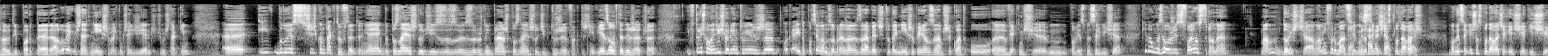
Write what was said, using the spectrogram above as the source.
Hollywood Reporter, albo w jakimś nawet mniejszym, w jakimś IGN czy czymś takim e, i budujesz sieć kontaktów wtedy, nie? Jakby poznajesz ludzi z, z, z, różnych branż, poznajesz ludzi, którzy faktycznie wiedzą wtedy rzeczy i w którymś momencie się orientujesz, że okej, okay, to po co ja mam zarabiać tutaj mniejsze pieniądze pieniądze na przykład u, e, w jakimś, e, powiedzmy, serwisie, kiedy mogę założyć swoją stronę, mam dojścia, mam informacje, tak, mogę co jakiś czas podawać, tak. mogę co jakiś czas podawać jakieś, jakieś e,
